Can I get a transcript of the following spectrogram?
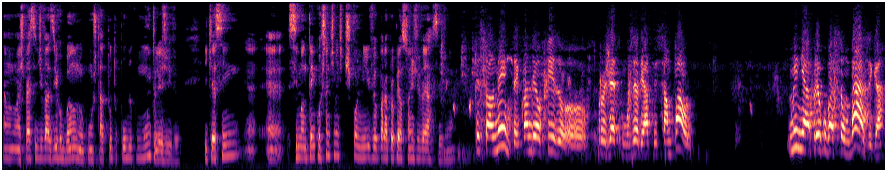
É uma espécie de vazio urbano com um estatuto público muito legível. E que assim é, é, se mantém constantemente disponível para apropriações diversas, né? Pessoalmente, quando eu fiz o projeto do Museu de Arte de São Paulo, minha preocupação básica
